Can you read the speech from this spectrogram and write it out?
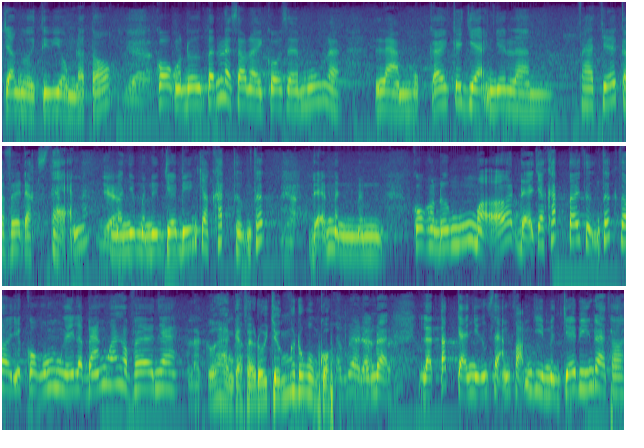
cho người tiêu dùng là tốt Dạ. cô còn đương tính là sau này cô sẽ muốn là làm một cái cái dạng như là pha chế cà phê đặc sản á, Dạ. mà nhưng mình đương chế biến cho khách thưởng thức Dạ. để mình mình cô còn đương muốn mở để cho khách tới thưởng thức thôi chứ cô cũng không nghĩ là bán quán cà phê nha là cửa hàng cà phê đối chứng đó, đúng không cô đúng rồi đúng rồi là tất cả những sản phẩm gì mình chế biến ra thôi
